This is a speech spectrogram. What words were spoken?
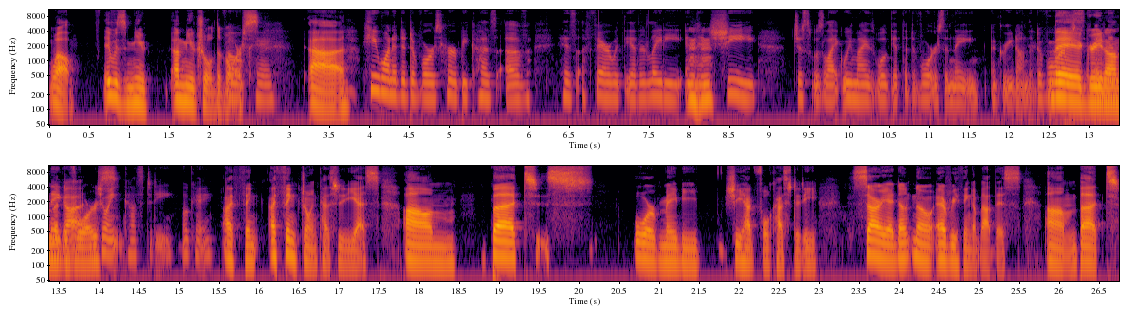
well it was mu- a mutual divorce Okay. uh He wanted to divorce her because of his affair with the other lady, and then Mhm. she just was like, "We might as well get the divorce," and they agreed on the divorce. They agreed then on they the got divorce. Joint custody. Okay. i think i think joint custody yes um but or maybe she had full custody sorry i don't know everything about this um but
